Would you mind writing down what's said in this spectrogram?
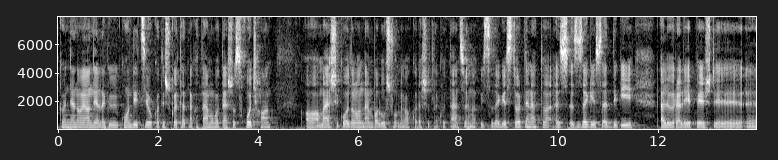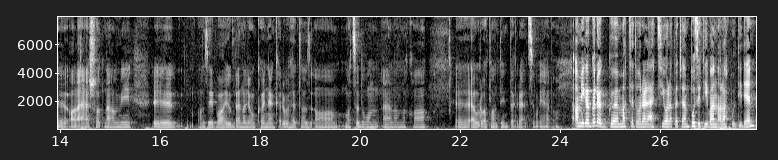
könnyen olyan jellegű kondíciókat is köthetnek a támogatáshoz, hogyha a másik oldalon nem valósul meg, akkor esetleg, hogy táncoljanak vissza az egész történettől. Ez, ez az egész eddigi előrelépést aláshatná, ami azért valljuk be nagyon könnyen kerülhet az, a macedón államnak a euróatlanti integrációjába. Amíg a görög-macedón reláció alapvetően pozitívan alakult idén,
